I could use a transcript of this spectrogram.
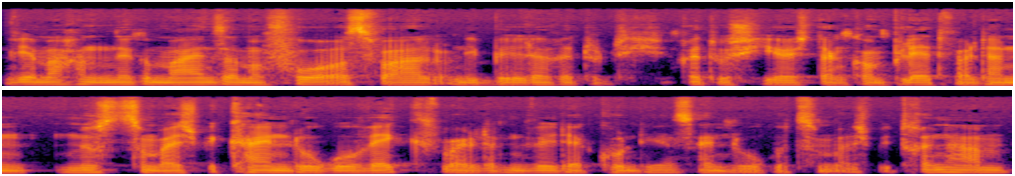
wir machen eine gemeinsame Vorauswahl und die Bilder retuschiere ich dann komplett, weil dann muss zum Beispiel kein Logo weg, weil dann will der Kunde ja sein Logo zum Beispiel drin haben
